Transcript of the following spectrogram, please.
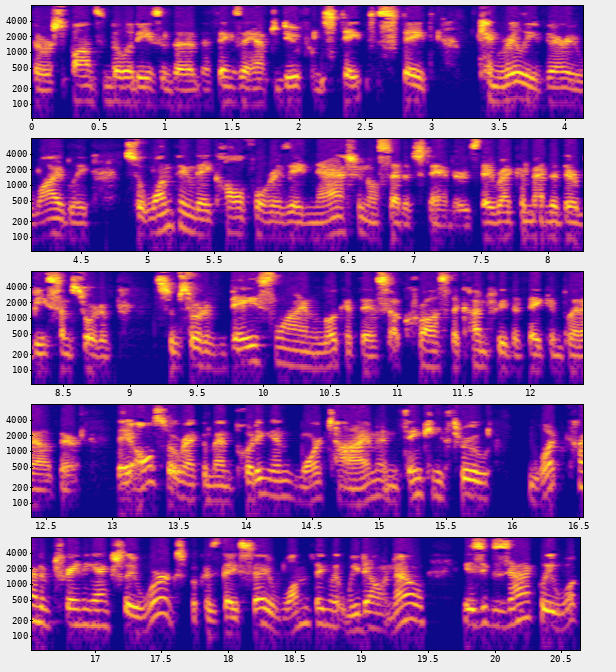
the responsibilities and the, the things they have to do from state to state can really vary widely. So, one thing they call for is a national set of standards. They recommend that there be some sort of some sort of baseline look at this across the country that they can put out there. They also recommend putting in more time and thinking through what kind of training actually works because they say one thing that we don't know is exactly what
